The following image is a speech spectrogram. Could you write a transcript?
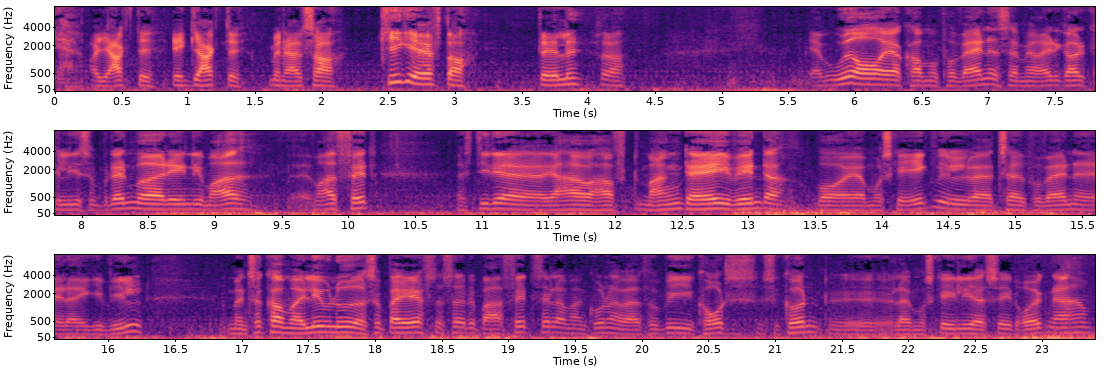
ja, og jagte? Ikke jagte, men altså kigge efter Delle. Så. Ja, udover at jeg kommer på vandet, som jeg rigtig godt kan lide, så på den måde er det egentlig meget, øh, meget fedt. Altså de der, jeg har jo haft mange dage i vinter, hvor jeg måske ikke ville være taget på vandet, eller ikke ville. Men så kommer jeg alligevel ud, og så bagefter, så er det bare fedt, selvom man kun har været forbi i kort sekund, øh, eller måske lige har set ryggen af ham.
